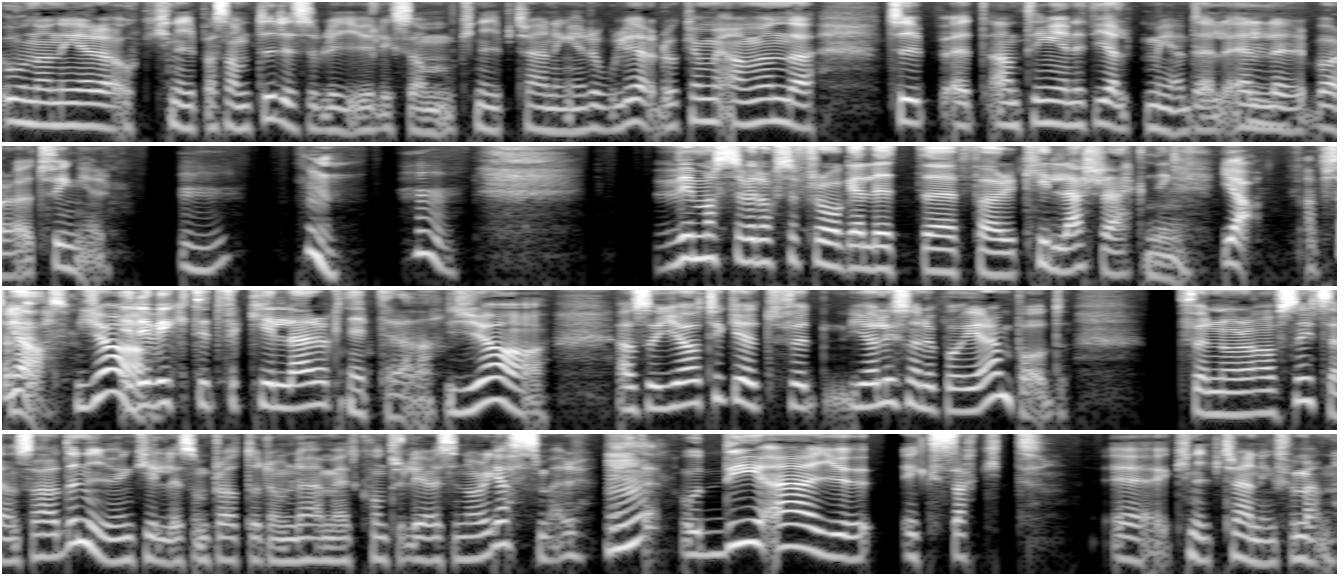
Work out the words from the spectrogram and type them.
onanera och knipa samtidigt så blir ju liksom knipträningen roligare. Då kan man använda typ ett, antingen ett hjälpmedel eller bara ett finger. Mm. Hmm. Vi måste väl också fråga lite för killars räkning. Ja, absolut. Ja. Ja. Är det viktigt för killar att knipträna? Ja, alltså jag tycker att, för jag lyssnade på er podd för några avsnitt sen så hade ni ju en kille som pratade om det här med att kontrollera sina orgasmer. Mm. Och det är ju exakt eh, knipträning för män.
